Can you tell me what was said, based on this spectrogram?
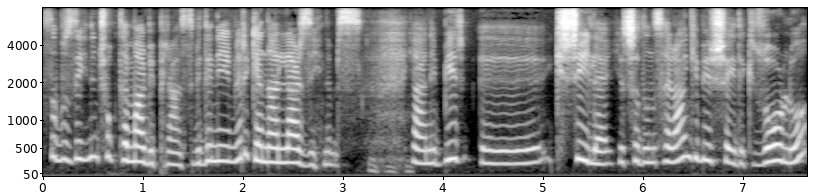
Aslında bu zihnin çok temel bir prensibi. Deneyimleri geneller zihnimiz. Yani bir e, kişiyle yaşadığınız herhangi bir şeydeki zorluğu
